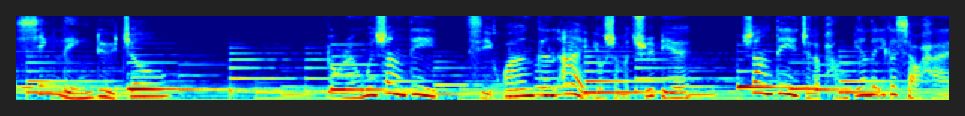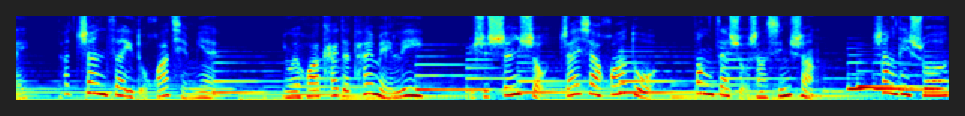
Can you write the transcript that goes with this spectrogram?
心灵绿洲。有人问上帝，喜欢跟爱有什么区别？上帝指了旁边的一个小孩，他站在一朵花前面。因为花开得太美丽，于是伸手摘下花朵，放在手上欣赏。上帝说：“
